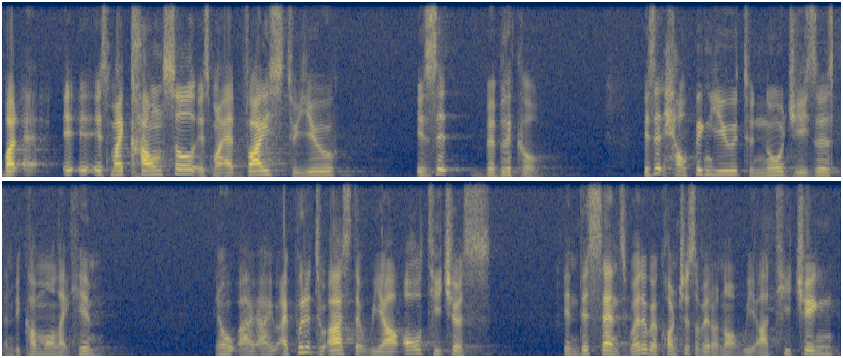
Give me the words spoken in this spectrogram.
But uh, is my counsel, is my advice to you, is it biblical? Is it helping you to know Jesus and become more like Him? You know, I, I put it to us that we are all teachers in this sense, whether we're conscious of it or not. We are teaching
